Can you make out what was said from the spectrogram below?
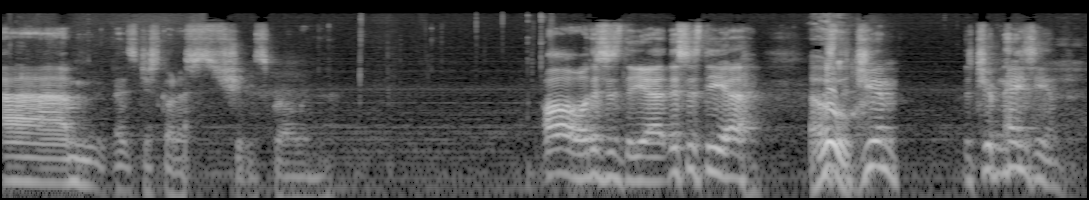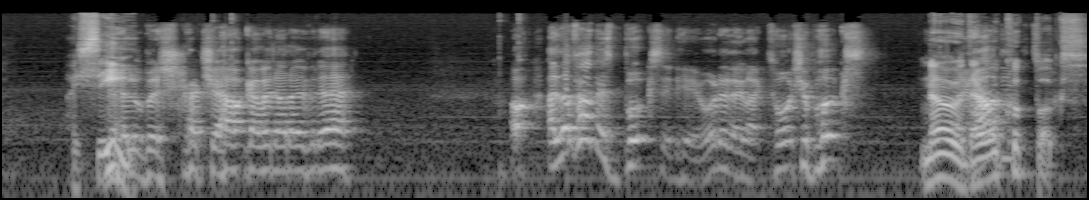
um, it's just got a shitty scroll in there. Oh, well, this is the uh, this is the uh, this is Oh, the gym, the gymnasium. I see. A little bit of stretch out going on over there. Oh, I love how there's books in here. What are they like? Torture books? No, they're all do cookbooks.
